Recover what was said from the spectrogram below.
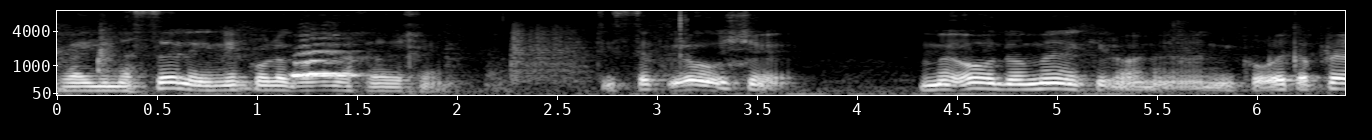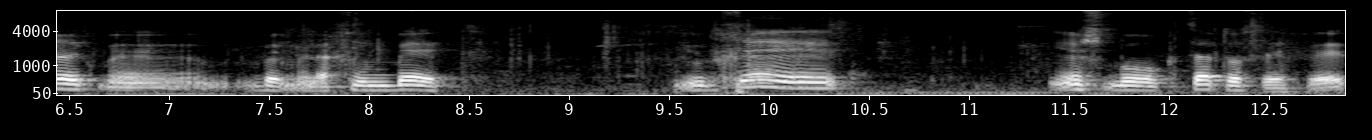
וינשא לעיני כל הגויים אחריכם. תסתכלו שמאוד דומה, כאילו אני, אני קורא את הפרק במלכים ב' י"ח, יש בו קצת תוספת,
